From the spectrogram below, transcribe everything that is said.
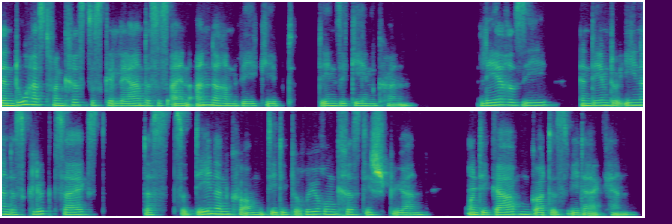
Denn du hast von Christus gelernt, dass es einen anderen Weg gibt, den sie gehen können. Lehre sie, indem du ihnen das Glück zeigst, das zu denen kommt, die die Berührung Christi spüren und die Gaben Gottes wiedererkennen.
